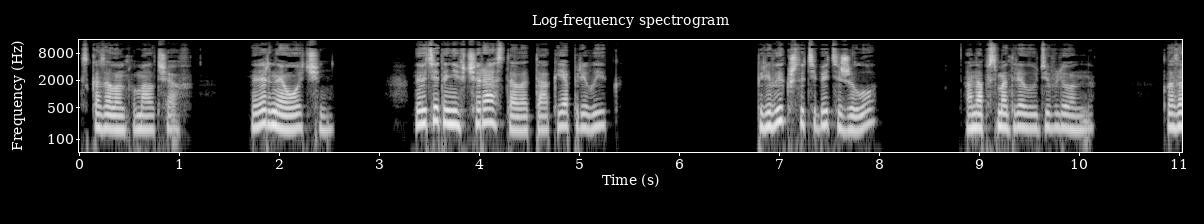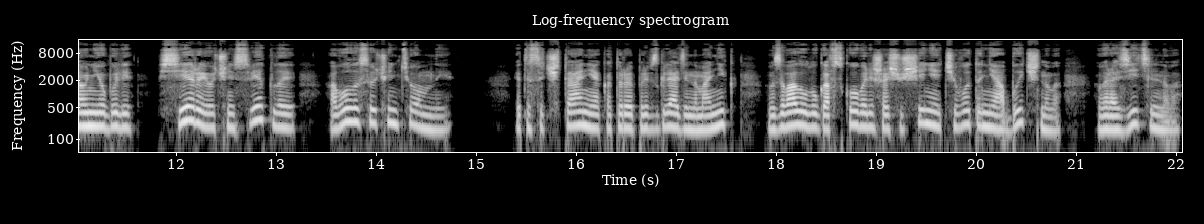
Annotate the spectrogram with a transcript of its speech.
сказал он, помолчав. Наверное, очень. Но ведь это не вчера стало так, я привык. Привык, что тебе тяжело? Она посмотрела удивленно. Глаза у нее были серые, очень светлые, а волосы очень темные. Это сочетание, которое при взгляде на Моник вызывало у Луговского лишь ощущение чего-то необычного, выразительного,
